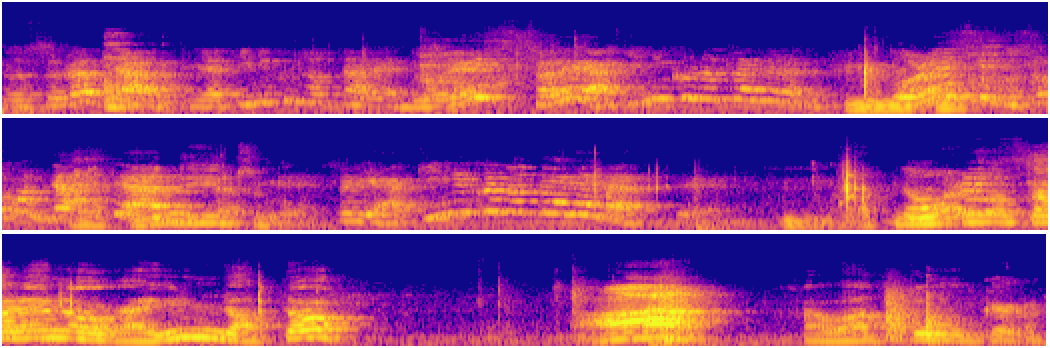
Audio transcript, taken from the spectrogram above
そそれはじゃあ焼肉のタレ。ドレッそれ焼肉のタレだって、うん。ドレッシングそこに出してあるんだって。それ焼肉のタレだって。うん。肉のタレの方がいいんだと。あ変わっとるけん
